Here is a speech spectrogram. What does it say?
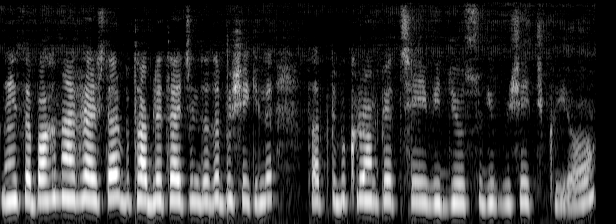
Neyse bakın arkadaşlar bu tablet açınca da bu şekilde tatlı bir krampet şey videosu gibi bir şey çıkıyor.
